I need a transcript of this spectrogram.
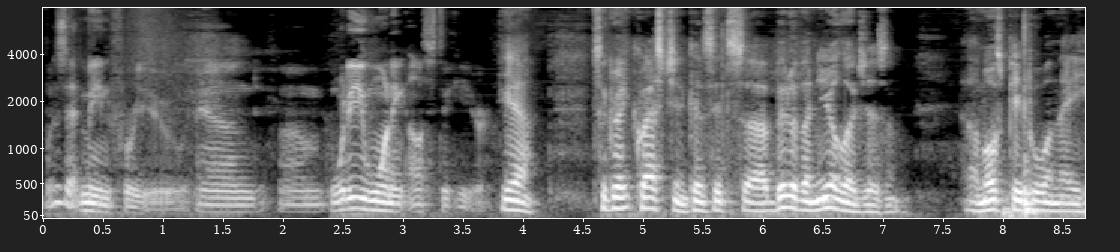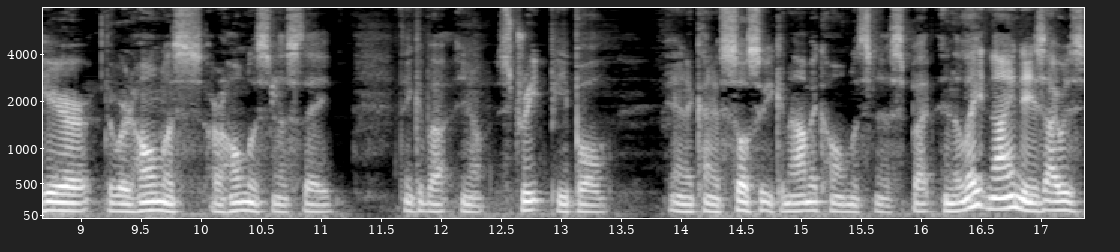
what does that mean for you? And um, what are you wanting us to hear? yeah, it's a great question because it's a bit of a neologism. Uh, most people, when they hear the word homeless or homelessness, they think about you know street people and a kind of socioeconomic homelessness. But in the late '90s, I was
